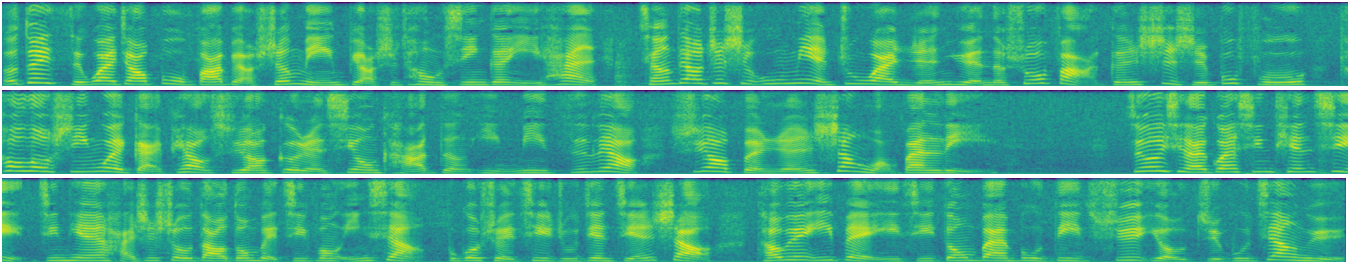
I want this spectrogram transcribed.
而对此，外交部发表声明，表示痛心跟遗憾，强调这是污蔑驻外人员的说法，跟事实不符。透露是因为改票需要个人信用卡等隐秘资料，需要本人上网办理。最后一起来关心天气，今天还是受到东北季风影响，不过水汽逐渐减少，桃园以北以及东半部地区有局部降雨，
